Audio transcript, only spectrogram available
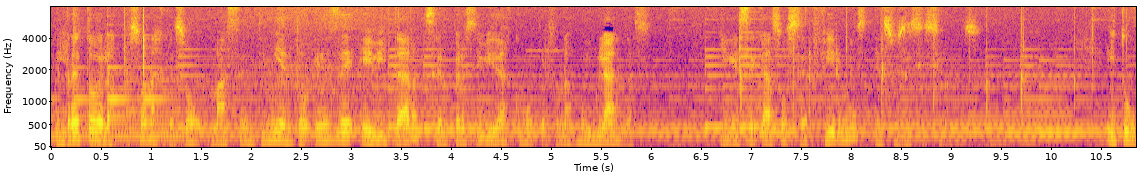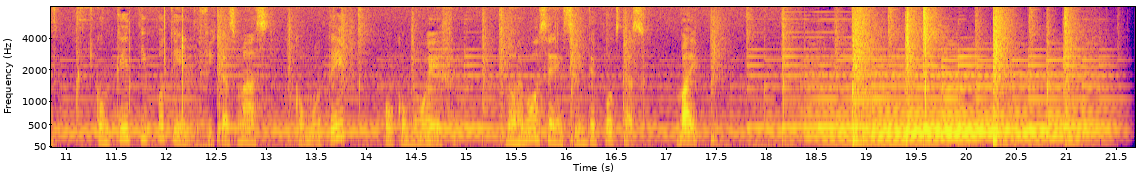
El reto de las personas que son más sentimiento es de evitar ser percibidas como personas muy blandas y en ese caso ser firmes en sus decisiones. ¿Y tú, con qué tipo te identificas más? ¿Como T o como F? Nos vemos en el siguiente podcast. Bye.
